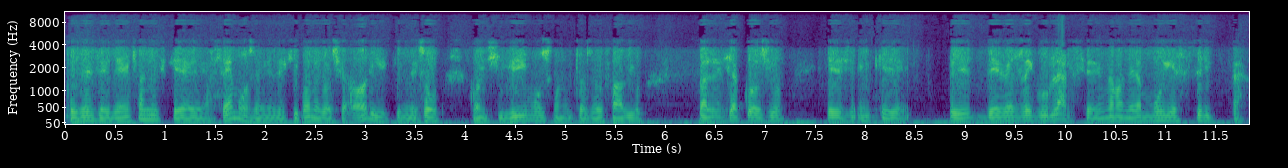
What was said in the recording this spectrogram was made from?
Entonces, el énfasis que hacemos en el equipo negociador y en eso coincidimos con el profesor Fabio Valencia Cosio es en que eh, debe regularse de una manera muy estricta.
